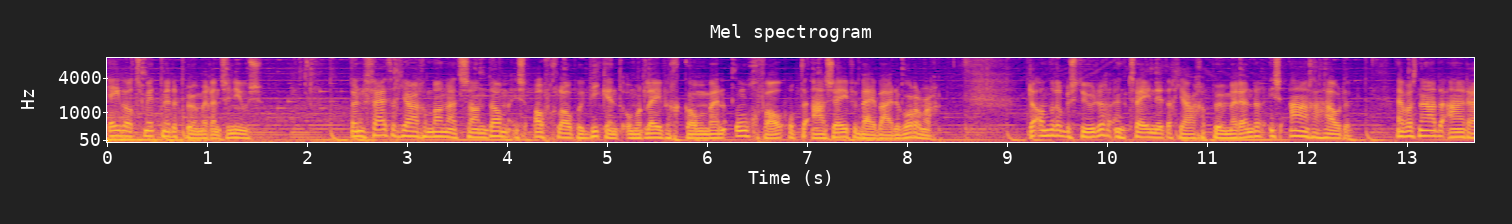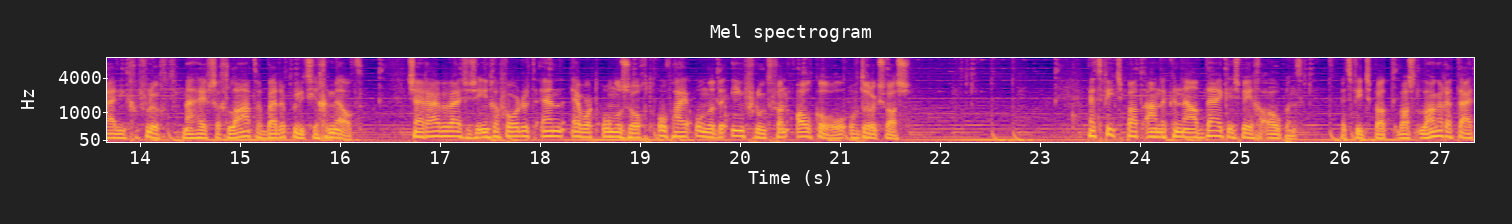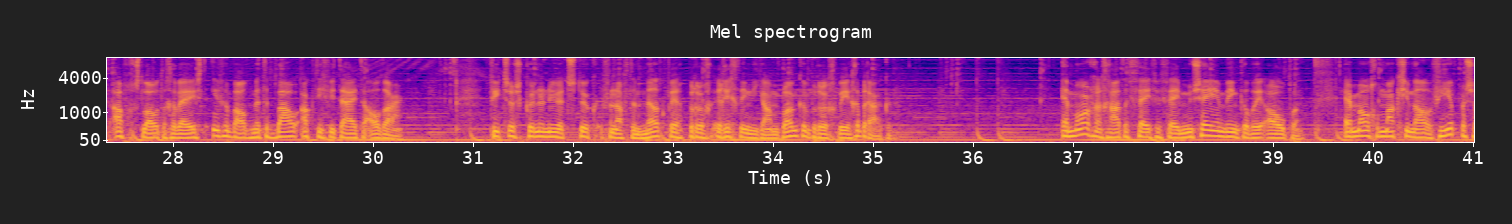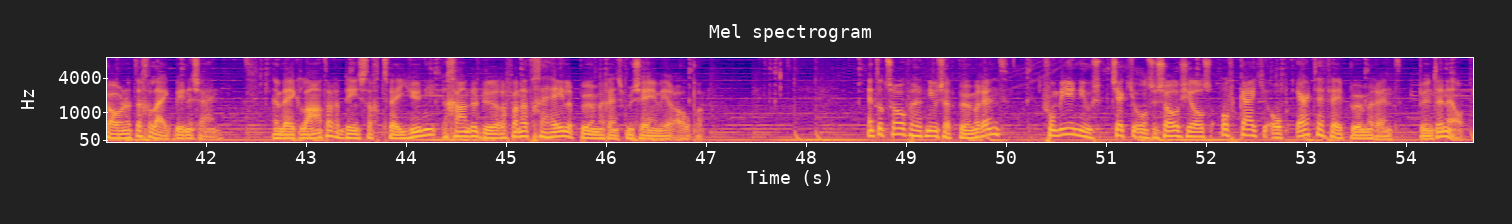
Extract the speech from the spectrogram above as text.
Ewout Smit met het Purmerendse nieuws. Een 50-jarige man uit Zaandam is afgelopen weekend om het leven gekomen bij een ongeval op de A7 bij Weidewormer. De andere bestuurder, een 32-jarige Purmerender, is aangehouden. Hij was na de aanrijding gevlucht, maar heeft zich later bij de politie gemeld. Zijn rijbewijs is ingevorderd en er wordt onderzocht of hij onder de invloed van alcohol of drugs was. Het fietspad aan de Kanaaldijk is weer geopend. Het fietspad was langere tijd afgesloten geweest in verband met de bouwactiviteiten aldaar. Fietsers kunnen nu het stuk vanaf de Melkwegbrug richting de Jan Blankenbrug weer gebruiken. En morgen gaat de VVV Museumwinkel weer open. Er mogen maximaal vier personen tegelijk binnen zijn. Een week later, dinsdag 2 juni, gaan de deuren van het gehele Purmerends Museum weer open. En tot zover het nieuws uit Purmerend. Voor meer nieuws check je onze socials of kijk je op rtvpurmerend.nl.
